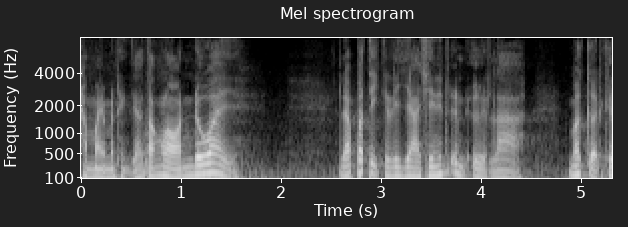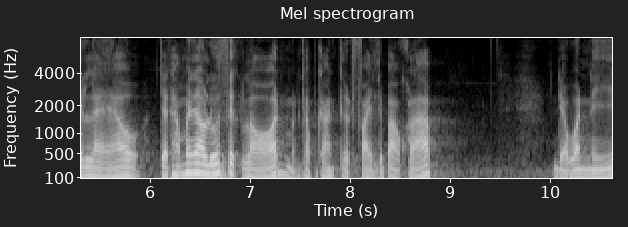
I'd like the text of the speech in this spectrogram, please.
ทำไมมันถึงจะต้องร้อนด้วย แล้วปฏิกิริยาชนิดอื่น ๆ ล่ะ เมื่อเกิดขึ้นแล้วจะทำให้เรารู้สึกร้อนเหมือนกับการเกิดไฟหรือเปล่าครับ เดี๋ยววันนี้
